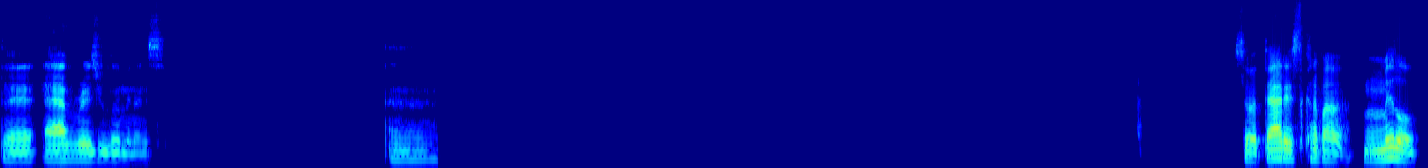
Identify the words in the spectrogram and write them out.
the average luminance. Uh, So that is kind of a middle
